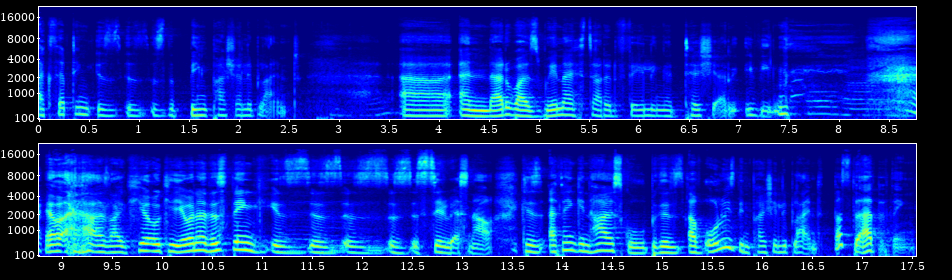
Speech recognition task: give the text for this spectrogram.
accepting is is, is the being partially blind. Uh, and that was when I started failing at tertiary even. I was like, yeah, okay, you know, this thing is is, is, is, is serious now. Because I think in high school, because I've always been partially blind. That's the other thing.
